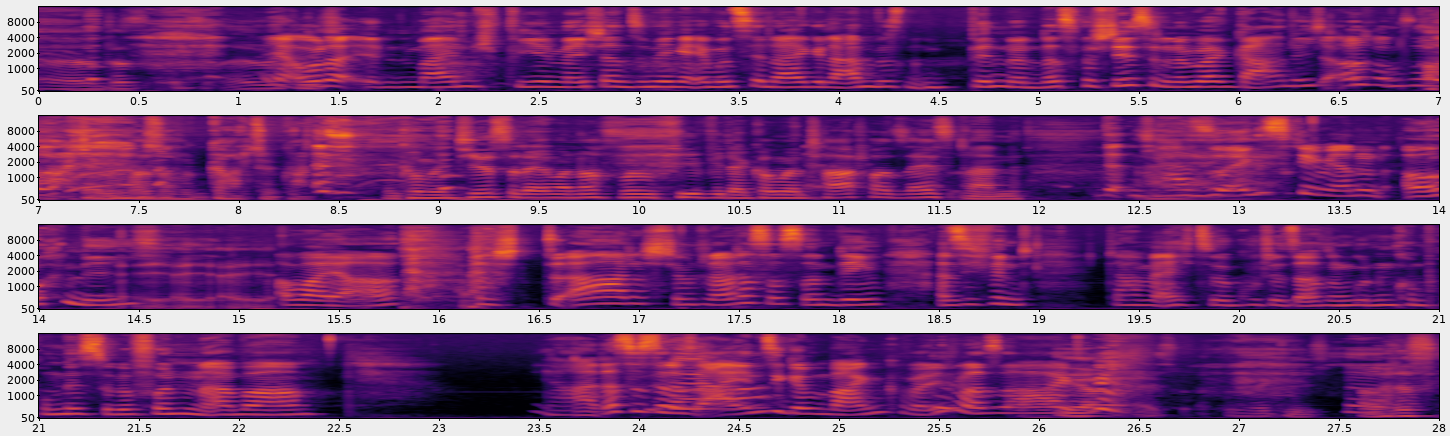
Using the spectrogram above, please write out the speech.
äh, ist, äh, ja, oder in meinen Spielen, wenn ich dann so mega emotional geladen bin und das verstehst du dann immer gar nicht auch und so. Oh, ich denke immer so, oh Gott, oh Gott. Dann kommentierst du da immer noch so viel wie der Kommentator selbst und dann. Ja, so extrem ja nun auch nicht. Ja, ja, ja. Aber ja, das, ah, das stimmt. Ja, das ist so ein Ding. Also ich finde da haben wir echt so gute Sachen, so einen guten Kompromiss so gefunden, aber ja, das ist so das einzige Mank, würde ich mal sagen. Ja, also, wirklich. Ja. Aber das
